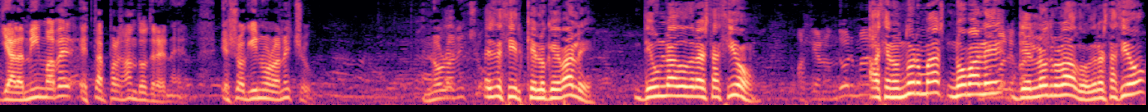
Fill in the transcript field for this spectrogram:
y a la misma vez estar pasando trenes. Eso aquí no lo han hecho. No lo han hecho. Es decir, que lo que vale de un lado de la estación Hacia normas no vale vale del otro lado de la estación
